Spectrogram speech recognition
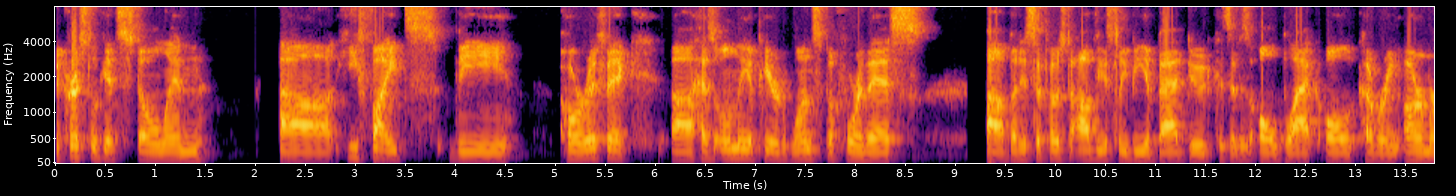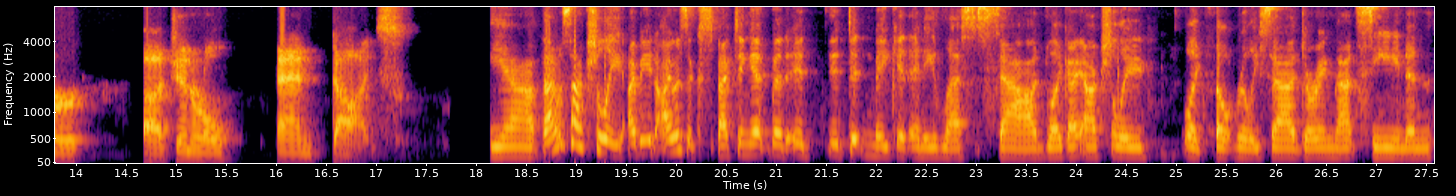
The crystal gets stolen. Uh, he fights. The horrific uh, has only appeared once before this, uh, but is supposed to obviously be a bad dude because it is all black, all covering armor. Uh, general and dies. Yeah, that was actually I mean, I was expecting it, but it it didn't make it any less sad. Like I actually like felt really sad during that scene and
